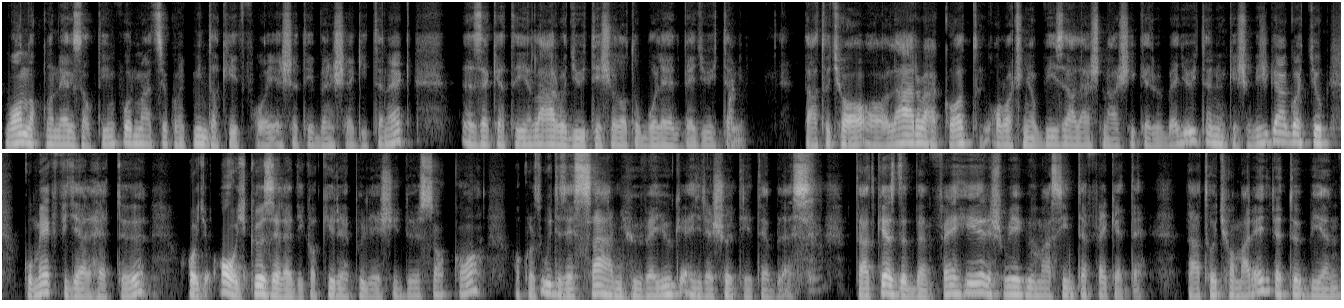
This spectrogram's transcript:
Vannak van exakt információk, amik mind a két faj esetében segítenek. Ezeket ilyen lárvagyűjtési adatokból lehet begyűjteni. Tehát, hogyha a lárvákat alacsonyabb vízállásnál sikerül begyűjtenünk és vizsgálgatjuk, akkor megfigyelhető, hogy ahogy közeledik a kirepülés időszaka, akkor az úgynevezett szárnyhüvelyük egyre sötétebb lesz. Tehát kezdetben fehér, és végül már szinte fekete. Tehát, hogyha már egyre több ilyen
